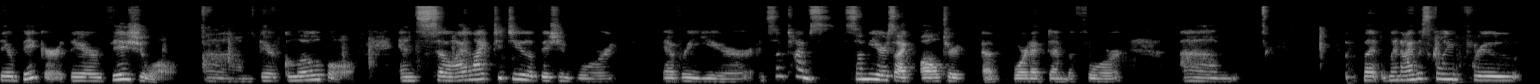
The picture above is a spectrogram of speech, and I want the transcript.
they're bigger, they're visual, um, they're global, and so I like to do a vision board every year. And sometimes some years I've altered a board I've done before. Um, but when I was going through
